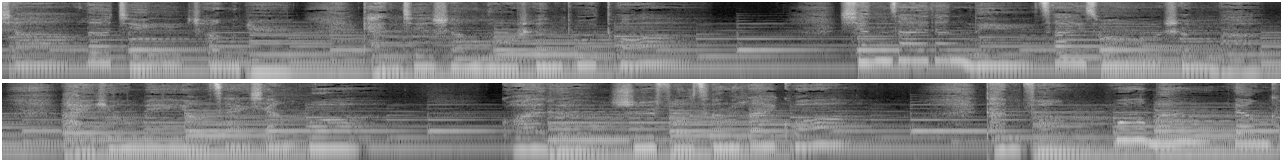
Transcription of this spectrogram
下了几场雨，看街上路人不多。现在的你在做什么？还有没有在想我？快乐是否曾来过？探访我们两个，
